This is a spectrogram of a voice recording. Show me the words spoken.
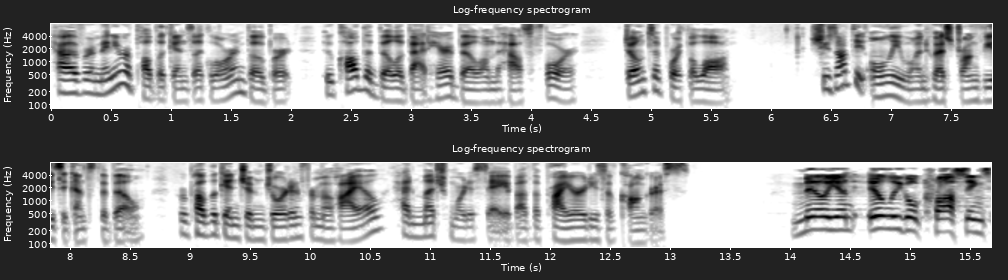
However, many Republicans, like Lauren Boebert, who called the bill a bad hair bill on the House floor, don't support the law. She's not the only one who had strong views against the bill. Republican Jim Jordan from Ohio had much more to say about the priorities of Congress. Million illegal crossings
